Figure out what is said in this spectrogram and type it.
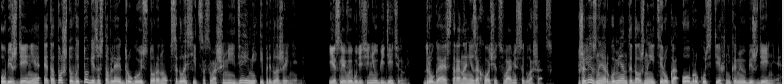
Убеждение — это то, что в итоге заставляет другую сторону согласиться с вашими идеями и предложениями. Если вы будете неубедительны, другая сторона не захочет с вами соглашаться. Железные аргументы должны идти рука об руку с техниками убеждения.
